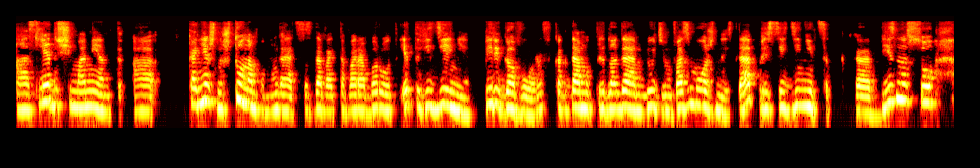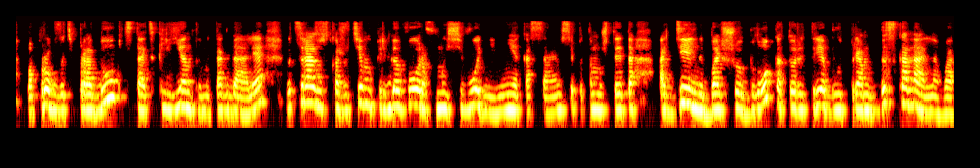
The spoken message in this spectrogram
А следующий момент. Конечно, что нам помогает создавать товарооборот? Это ведение переговоров, когда мы предлагаем людям возможность да, присоединиться бизнесу, попробовать продукт, стать клиентом и так далее. Вот сразу скажу, тему переговоров мы сегодня не касаемся, потому что это отдельный большой блок, который требует прям досконального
